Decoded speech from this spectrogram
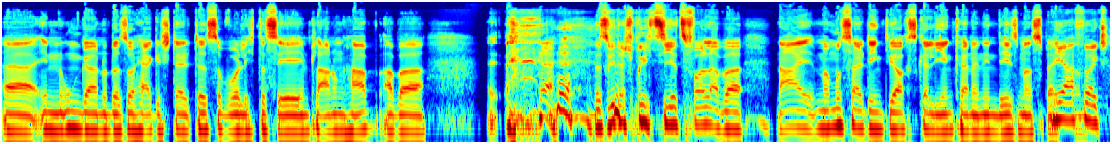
äh, in Ungarn oder so hergestelltes, obwohl ich das eh in Planung habe. Aber das widerspricht sich jetzt voll, aber nein, man muss halt irgendwie auch skalieren können in diesem Aspekt. Ja, Und- folks.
